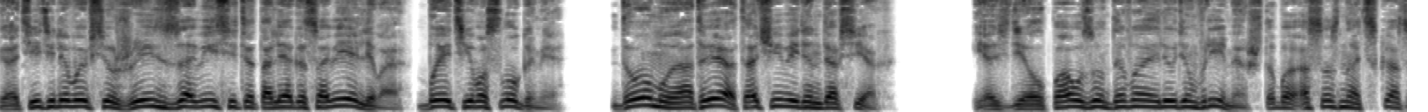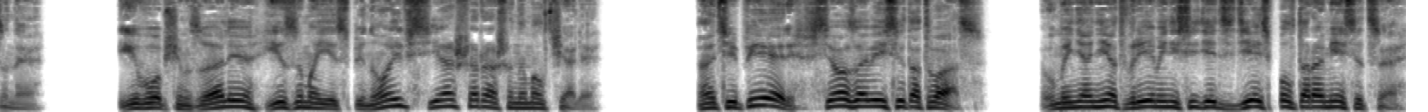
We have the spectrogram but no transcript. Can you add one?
Хотите ли вы всю жизнь зависеть от Олега Савельева, быть его слугами? Думаю, ответ очевиден для всех. Я сделал паузу, давая людям время, чтобы осознать сказанное. И в общем зале, и за моей спиной все ошарашенно молчали. А теперь все зависит от вас. У меня нет времени сидеть здесь полтора месяца,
